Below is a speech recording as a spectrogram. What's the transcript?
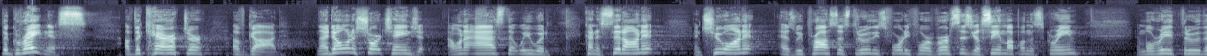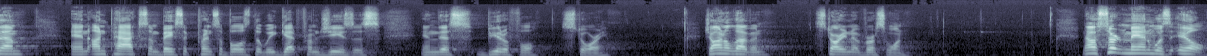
the greatness of the character of God. And I don't want to shortchange it. I want to ask that we would kind of sit on it and chew on it as we process through these 44 verses. You'll see them up on the screen, and we'll read through them and unpack some basic principles that we get from Jesus in this beautiful story. John 11, starting at verse 1. Now, a certain man was ill,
